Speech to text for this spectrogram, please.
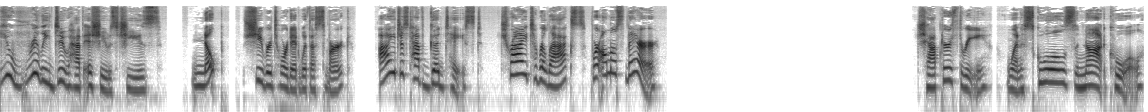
You really do have issues, Cheese. Nope, she retorted with a smirk. I just have good taste. Try to relax. We're almost there. Chapter 3 When School's Not Cool.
